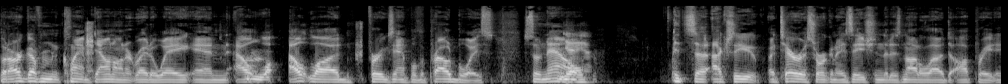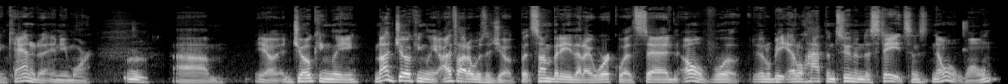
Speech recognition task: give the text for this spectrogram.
But our government clamped down on it right away and outlaw- outlawed, for example, the Proud Boys. So now Yeah, yeah. it's uh, actually a terrorist organization that is not allowed to operate in Canada anymore. Um, you know, and jokingly, not jokingly, I thought it was a joke, but somebody that I work with said, "Oh, well, it'll be it'll happen soon in the states." And no, it won't.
